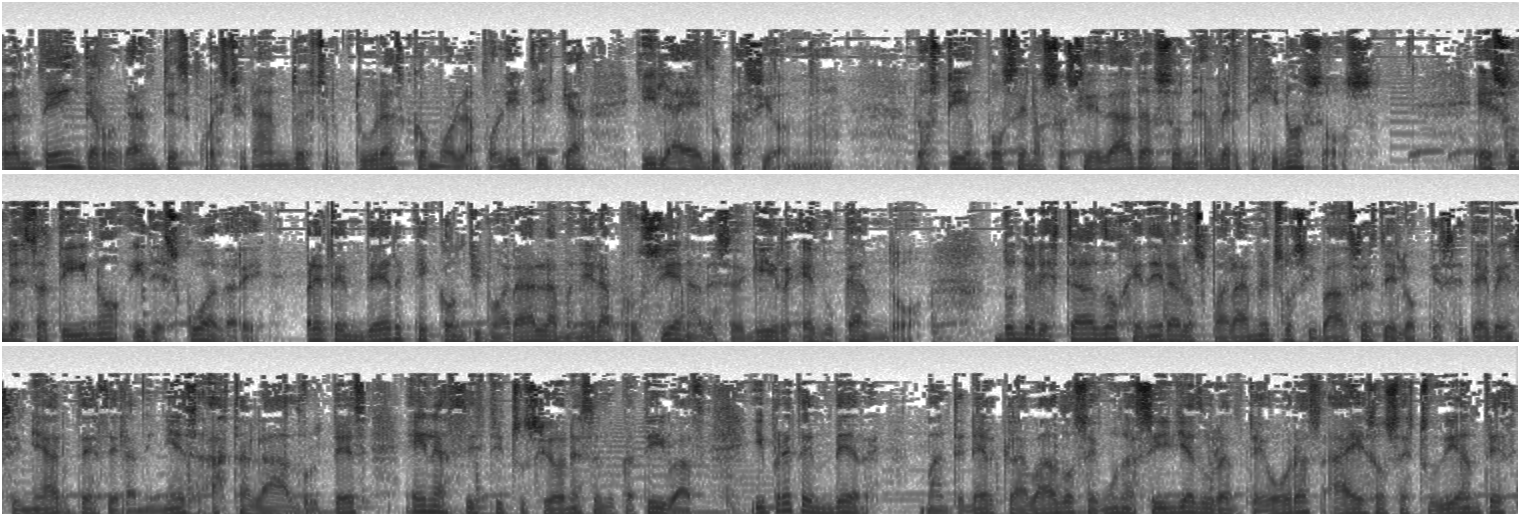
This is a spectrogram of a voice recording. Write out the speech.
plantea interrogantes cuestionando estructuras como la política y la educación. Los tiempos en la sociedad son vertiginosos. Es un desatino y descuadre, pretender que continuará la manera prusiana de seguir educando, donde el Estado genera los parámetros y bases de lo que se debe enseñar desde la niñez hasta la adultez en las instituciones educativas y pretender mantener clavados en una silla durante horas a esos estudiantes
